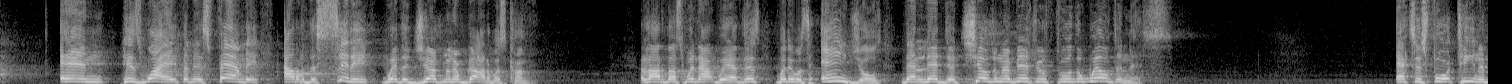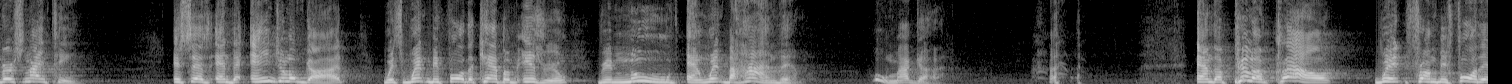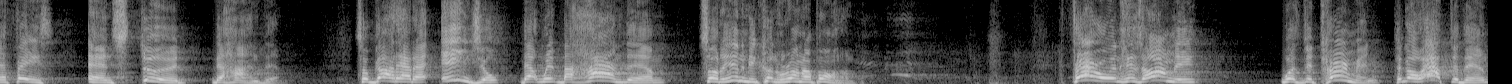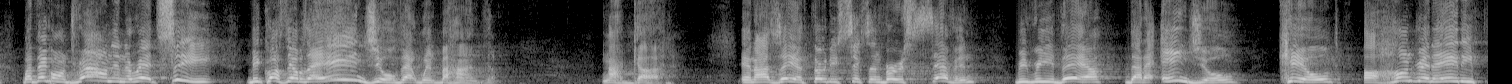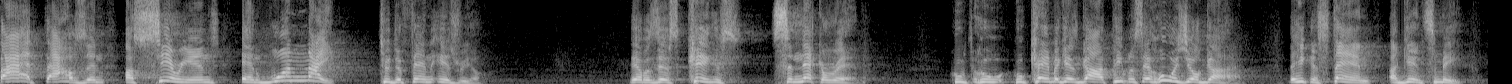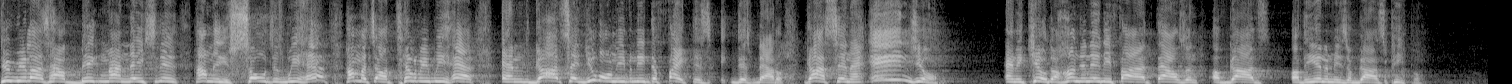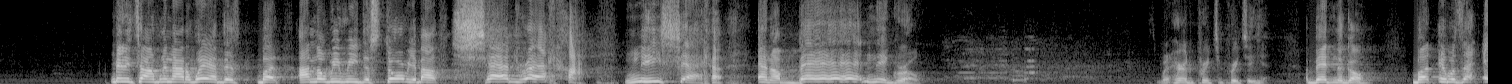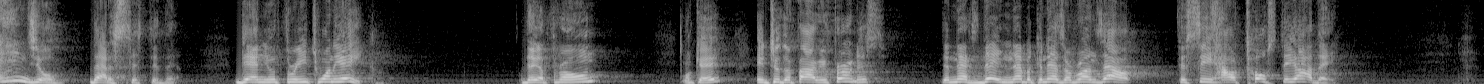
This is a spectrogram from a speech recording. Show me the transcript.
and his wife and his family out of the city where the judgment of God was coming. A lot of us were not aware of this, but it was angels that led the children of Israel through the wilderness. Exodus 14 and verse 19. It says, And the angel of God, which went before the camp of Israel, removed and went behind them. Oh my God. and the pillar of cloud went from before their face and stood behind them. So God had an angel that went behind them so the enemy couldn't run up on them. Pharaoh and his army was determined to go after them, but they're going to drown in the Red Sea because there was an angel that went behind them. My God. In Isaiah 36 and verse 7, we read there that an angel killed 185,000 Assyrians in one night to defend Israel. There was this king, Sennacherib, who, who, who came against God. People said, Who is your God that he can stand against me? Do you realize how big my nation is? How many soldiers we have? How much artillery we have? And God said, You won't even need to fight this, this battle. God sent an angel and he killed 185,000 of God's of the enemies of God's people. Many times we're not aware of this, but I know we read the story about Shadrach, Meshach, and a bad Negro. We heard the preacher preaching here. Abednego. But it was an angel that assisted them. Daniel 3 28. They are thrown, okay, into the fiery furnace. The next day, Nebuchadnezzar runs out to see how toasty are they.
